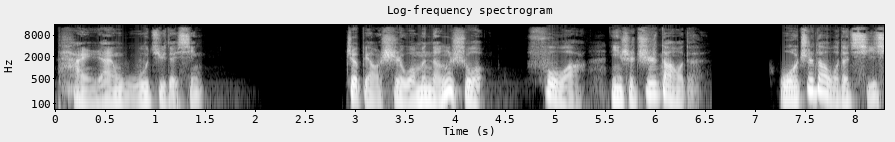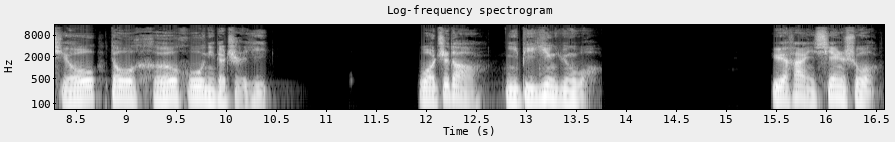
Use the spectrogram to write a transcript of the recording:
坦然无惧的心。”这表示我们能说：“父啊，你是知道的，我知道我的祈求都合乎你的旨意，我知道你必应允我。”约翰先说。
